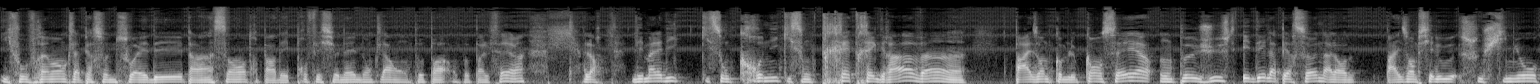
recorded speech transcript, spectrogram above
il faut vraiment que la personne soit aidée par un centre, par des professionnels. Donc là, on peut pas, on peut pas le faire. Hein. Alors, les maladies qui sont chroniques, qui sont très très graves, hein, par exemple comme le cancer, on peut juste aider la personne. Alors, par exemple, si elle est sous chimio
